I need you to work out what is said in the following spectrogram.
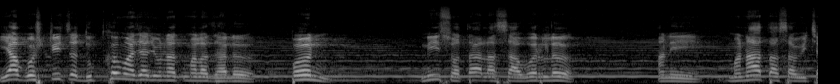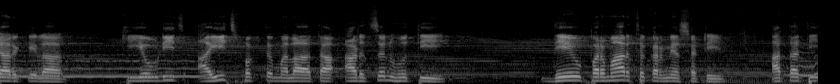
या गोष्टीचं दुःख माझ्या जीवनात मला झालं. पण मी स्वतःला सावरलं आणि मनात असा विचार केला की एवढीच आईच फक्त मला आता अडचण होती. देव परमार्थ करण्यासाठी. आता ती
